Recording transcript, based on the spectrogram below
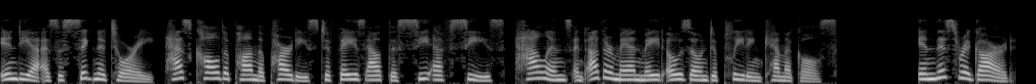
India is a signatory, has called upon the parties to phase out the CFCs, halons and other man-made ozone-depleting chemicals. In this regard,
